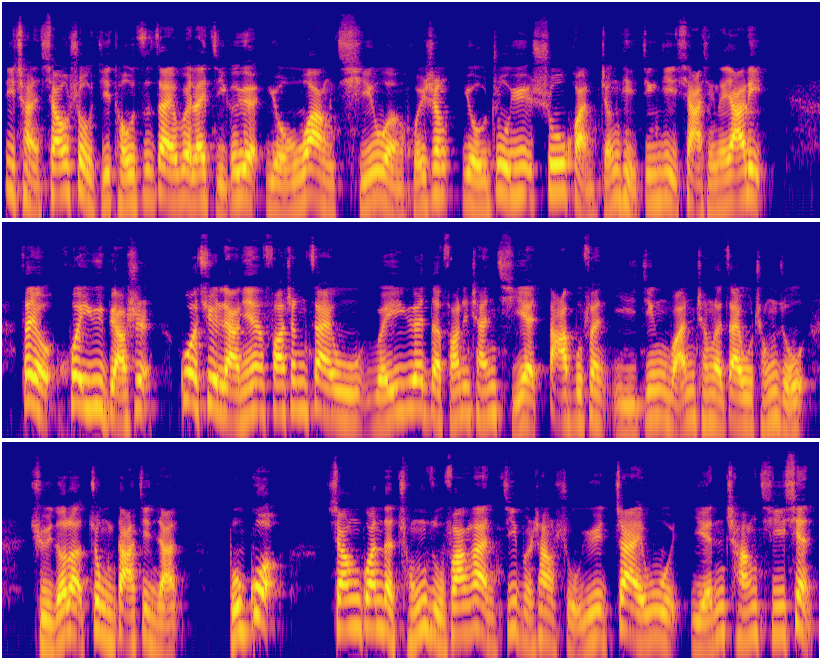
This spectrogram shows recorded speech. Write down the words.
地产销售及投资在未来几个月有望企稳回升，有助于舒缓整体经济下行的压力。再有，惠誉表示，过去两年发生债务违约的房地产企业，大部分已经完成了债务重组，取得了重大进展。不过，相关的重组方案基本上属于债务延长期限，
